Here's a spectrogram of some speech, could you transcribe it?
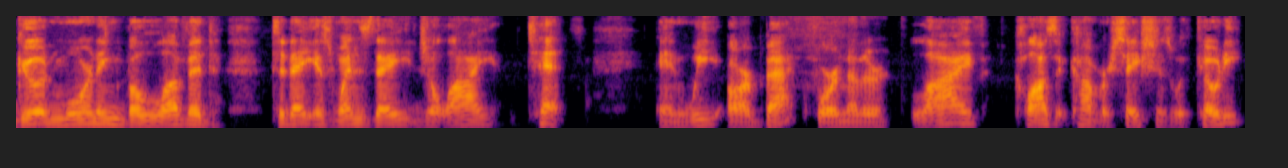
Good morning, beloved. Today is Wednesday, July 10th, and we are back for another live closet conversations with Cody.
